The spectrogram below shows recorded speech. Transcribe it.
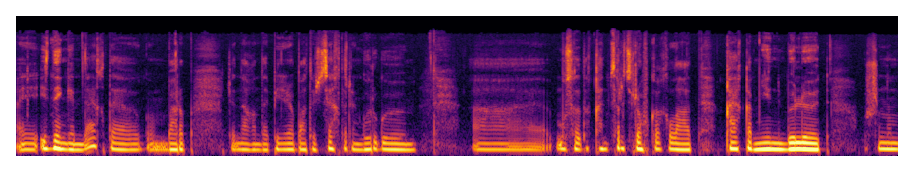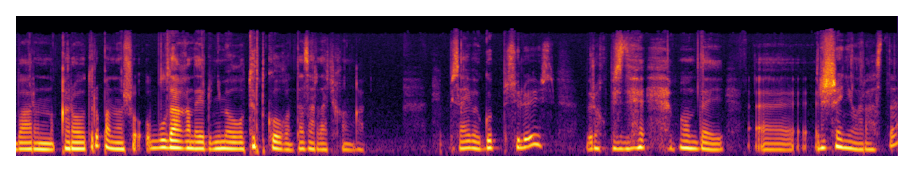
изденгем да. Аякта барып жанагындай перерабатывающий цехтерин көргөм мусорду кантип сортировка кылат каяка эмнени бөлөт ушунун баарын карап отуруп анан ошо бул дагы кандай бир неме болгон түрткү болгон тазарды ачканга. Биз аябай көп сүйлөйбүз бирок бизде моундай решениялар аз да.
